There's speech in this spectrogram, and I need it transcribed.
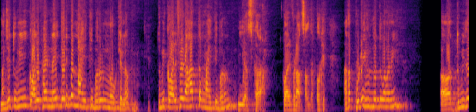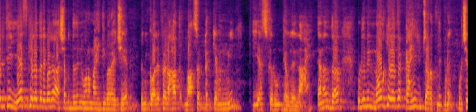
म्हणजे तुम्ही क्वालिफाईड नाही तरी पण माहिती भरून नो केलं. तुम्ही क्वालिफाईड आहात तर माहिती भरून यस करा. क्वालिफाईड असाल तर ओके आता पुढे घेऊन जातो तुम्हाला मी. तुम्ही जर इथे यस केलं तरी बघा अशा पद्धतीने तुम्हाला माहिती भरायची आहे. तुम्ही क्वालिफाईड आहात बासष्ट टक्के म्हणून मी यस करून ठेवलेलं आहे. त्यानंतर पुढे तुम्ही नो केलं तर काही विचारत नाही पुढे. पुढचे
